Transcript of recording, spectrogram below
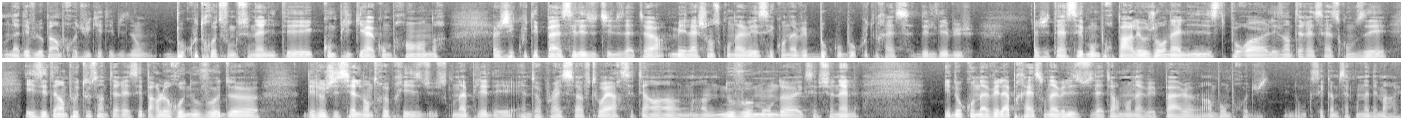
on a développé un produit qui était bidon. Beaucoup trop de fonctionnalités, compliqué à comprendre. Euh, j'écoutais pas assez les utilisateurs, mais la chance qu'on avait, c'est qu'on avait beaucoup, beaucoup de presse dès le début. J'étais assez bon pour parler aux journalistes, pour euh, les intéresser à ce qu'on faisait. Et ils étaient un peu tous intéressés par le renouveau de, des logiciels d'entreprise, ce qu'on appelait des enterprise software. C'était un, un nouveau monde exceptionnel. Et donc on avait la presse, on avait les utilisateurs, mais on n'avait pas un bon produit. Et donc c'est comme ça qu'on a démarré.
